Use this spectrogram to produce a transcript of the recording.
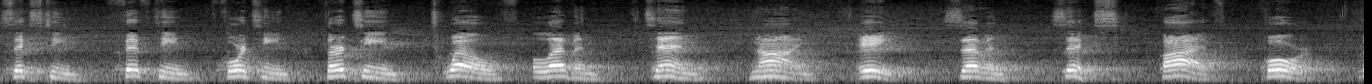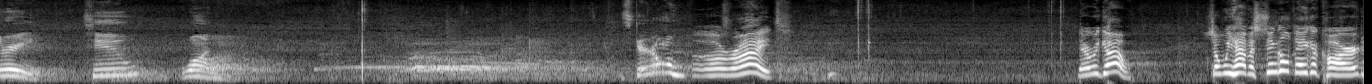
16, 15, 14, 13, 12, 11, 10, 9, 8, 7, 6, 5, 4, 3, 2, 1. Let's get on. All right. There we go. So we have a single Vega card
